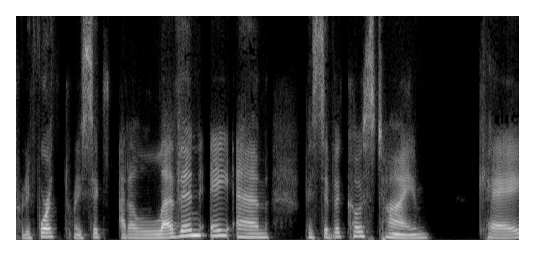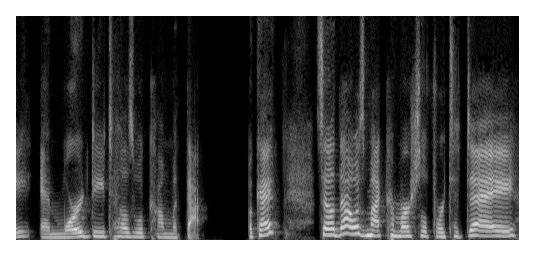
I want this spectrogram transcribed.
24th, 26th at 11 a.m. Pacific Coast time. Okay. And more details will come with that. Okay. So that was my commercial for today.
